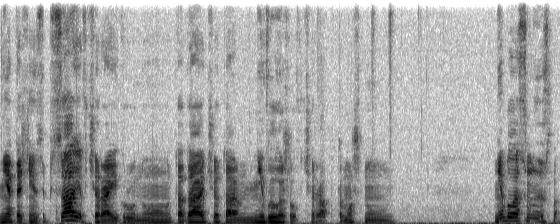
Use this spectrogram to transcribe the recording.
нет, точнее, записал я вчера игру, но тогда что-то не выложил вчера, потому что, ну, не было смысла.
